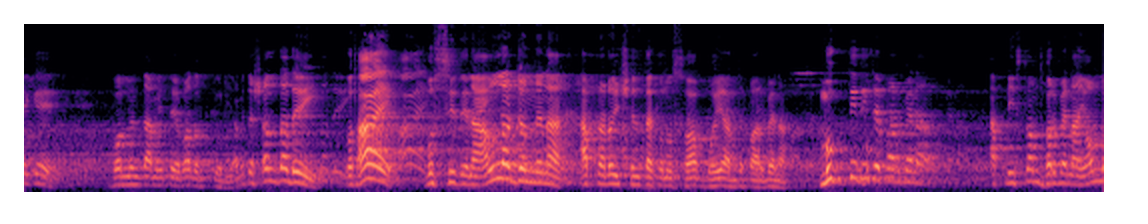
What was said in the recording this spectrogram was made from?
থেকে বললেন যে, আমি তো ইবাদত করি, আমি তো সেজদা দেই। কোথায়? মসজিদে না, আল্লাহর জন্য না। আপনার ওই সেজদা কোনো সব বই আনতে পারবে না, মুক্তি দিতে পারবে না। আপনি ইসলাম ধর্মে নাই, অন্য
